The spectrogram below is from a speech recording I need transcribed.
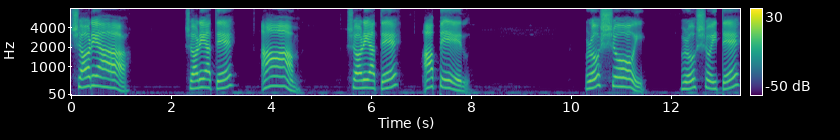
সরেয়া, সরেয়াতে আম, সরেয়াতে আপেল। রসই রসইতে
